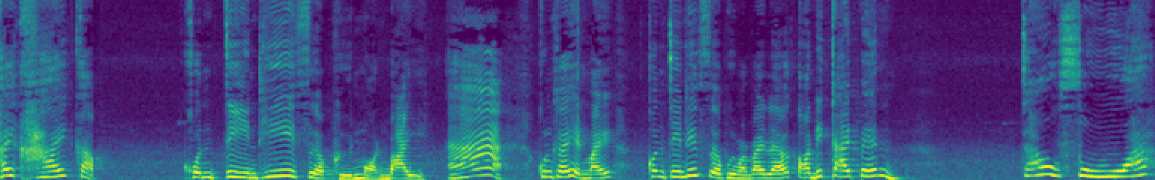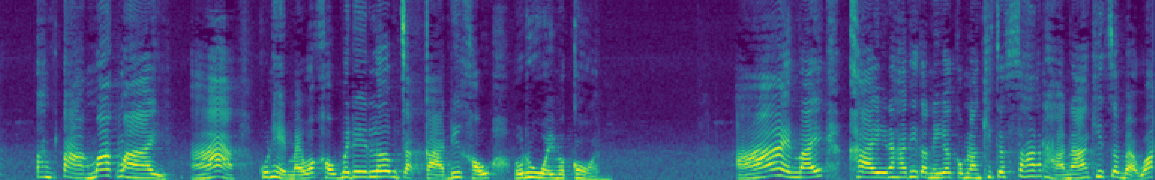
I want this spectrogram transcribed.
คล้ายๆกับคนจีนที่เสือผืนหมอนใบอ่าคุณเคยเห็นไหมคนจีนที่เสือผืนหมอนใบแล้ว ตอนนี้กลายเป็นเจ้าสัวต่างๆมากมายอ่าคุณเห็นไหมว่าเขาไม่ได้เริ่มจากการที่เขารวยมาก่อน อ่าเห็นไหมใครนะคะที่ตอนนี้ก็กำลังคิดจะสร้างฐานะคิดจะแบบว่า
